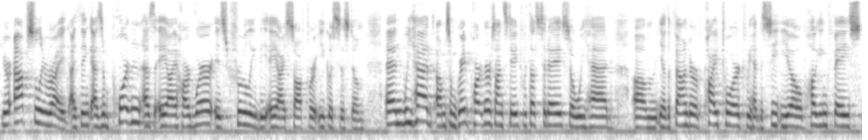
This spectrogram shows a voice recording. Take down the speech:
you're absolutely right. I think as important as AI hardware is truly the AI software ecosystem. And we had um, some great partners on stage with us today. So we had um, you know, the founder of PyTorch, we had the CEO of Hugging Face,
